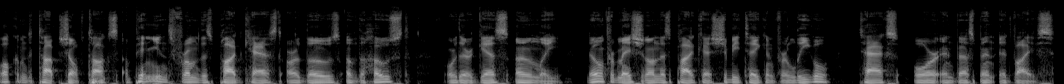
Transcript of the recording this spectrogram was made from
Welcome to Top Shelf Talks. Opinions from this podcast are those of the host or their guests only. No information on this podcast should be taken for legal, tax, or investment advice.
